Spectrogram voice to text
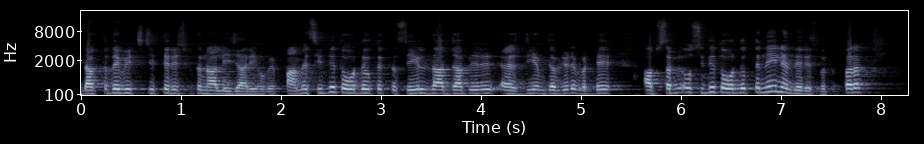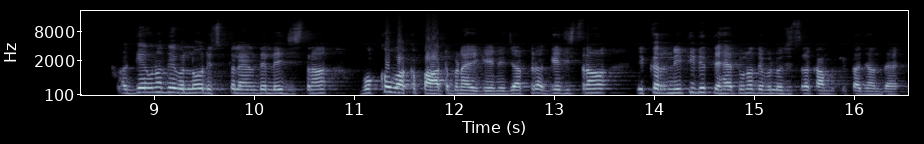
ਦਫ਼ਤਰ ਦੇ ਵਿੱਚ ਜਿੱਥੇ ਰਿਸ਼ਵਤ ਨਾ ਲਈ ਜਾ ਰਹੀ ਹੋਵੇ? ਭਾਵੇਂ ਸਿੱਧੇ ਤੌਰ ਦੇ ਉੱਤੇ ਤਹਿਸੀਲਦਾਰ ਜਾਂ ਜਿਹੜੇ ਐਸਡੀਐਮ ਜਾਂ ਜਿਹੜੇ ਵੱਡੇ ਅਫਸਰ ਨੇ, ਉਹ ਸਿੱਧੇ ਤੌਰ ਦੇ ਉੱਤੇ ਨਹੀਂ ਲੈਂਦੇ ਰਿਸ਼ਵਤ, ਪਰ ਅੱਗੇ ਉਹਨਾਂ ਦੇ ਵੱਲੋਂ ਰਿਸ਼ਵਤ ਲੈਣ ਦੇ ਲਈ ਜਿਸ ਤਰ੍ਹਾਂ ਵੱਖੋ ਵੱਖ ਪਾਰਟ ਬਣਾਏ ਗਏ ਨੇ ਜਾਂ ਫਿਰ ਅੱਗੇ ਜਿਸ ਤਰ੍ਹਾਂ ਇੱਕ ਰਣਨੀਤੀ ਦੇ ਤਹਿਤ ਉਹਨਾਂ ਦੇ ਵੱਲੋਂ ਜਿਸ ਤਰ੍ਹਾਂ ਕੰਮ ਕੀਤਾ ਜਾਂਦਾ ਹੈ।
